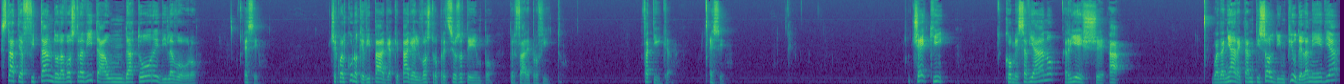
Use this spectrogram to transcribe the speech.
State affittando la vostra vita a un datore di lavoro. Eh sì, c'è qualcuno che vi paga, che paga il vostro prezioso tempo per fare profitto. Fatica. Eh sì. C'è chi come Saviano riesce a guadagnare tanti soldi in più della media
